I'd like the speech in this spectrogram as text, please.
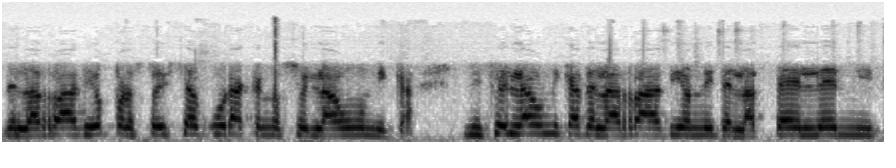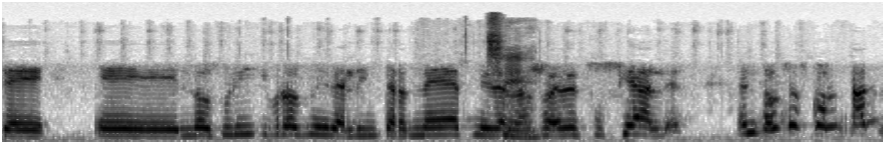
de la radio, pero estoy segura que no soy la única, ni soy la única de la radio, ni de la tele, ni de eh, los libros, ni del internet, ni de las redes sociales. Entonces, con tanta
